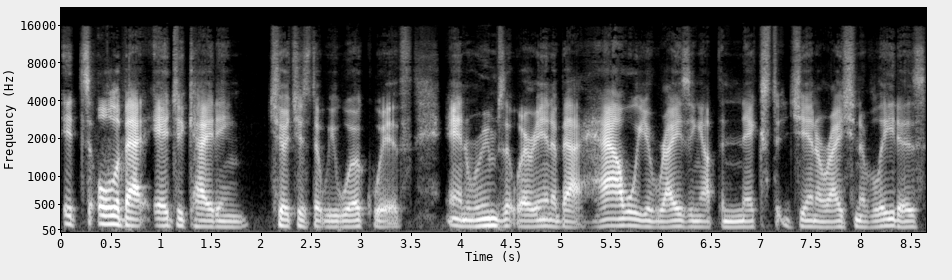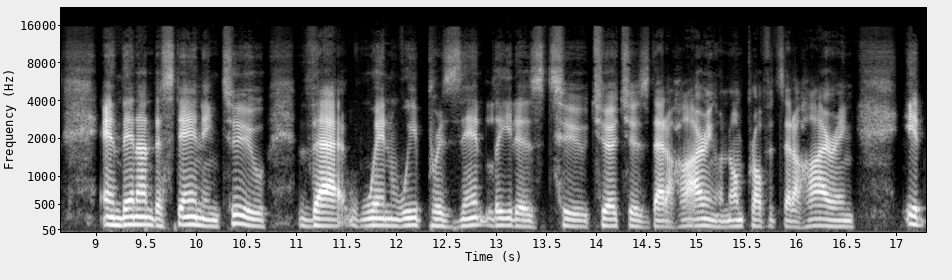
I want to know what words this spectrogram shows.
it's all about educating churches that we work with and rooms that we're in about how we are raising up the next generation of leaders. And then understanding too that when we present leaders to churches that are hiring or nonprofits that are hiring it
